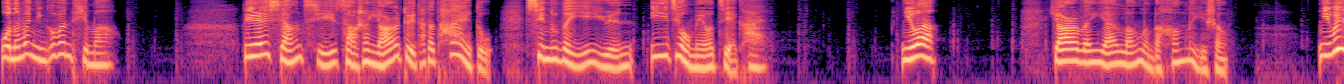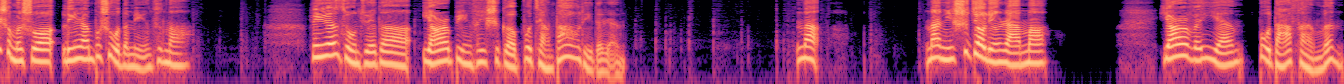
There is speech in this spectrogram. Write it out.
我能问你一个问题吗？林渊想起早上瑶儿对他的态度，心中的疑云依旧没有解开。你问。瑶儿闻言冷冷的哼了一声：“你为什么说林然不是我的名字呢？”林渊总觉得瑶儿并非是个不讲道理的人。那，那你是叫林然吗？瑶儿闻言不答反问。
